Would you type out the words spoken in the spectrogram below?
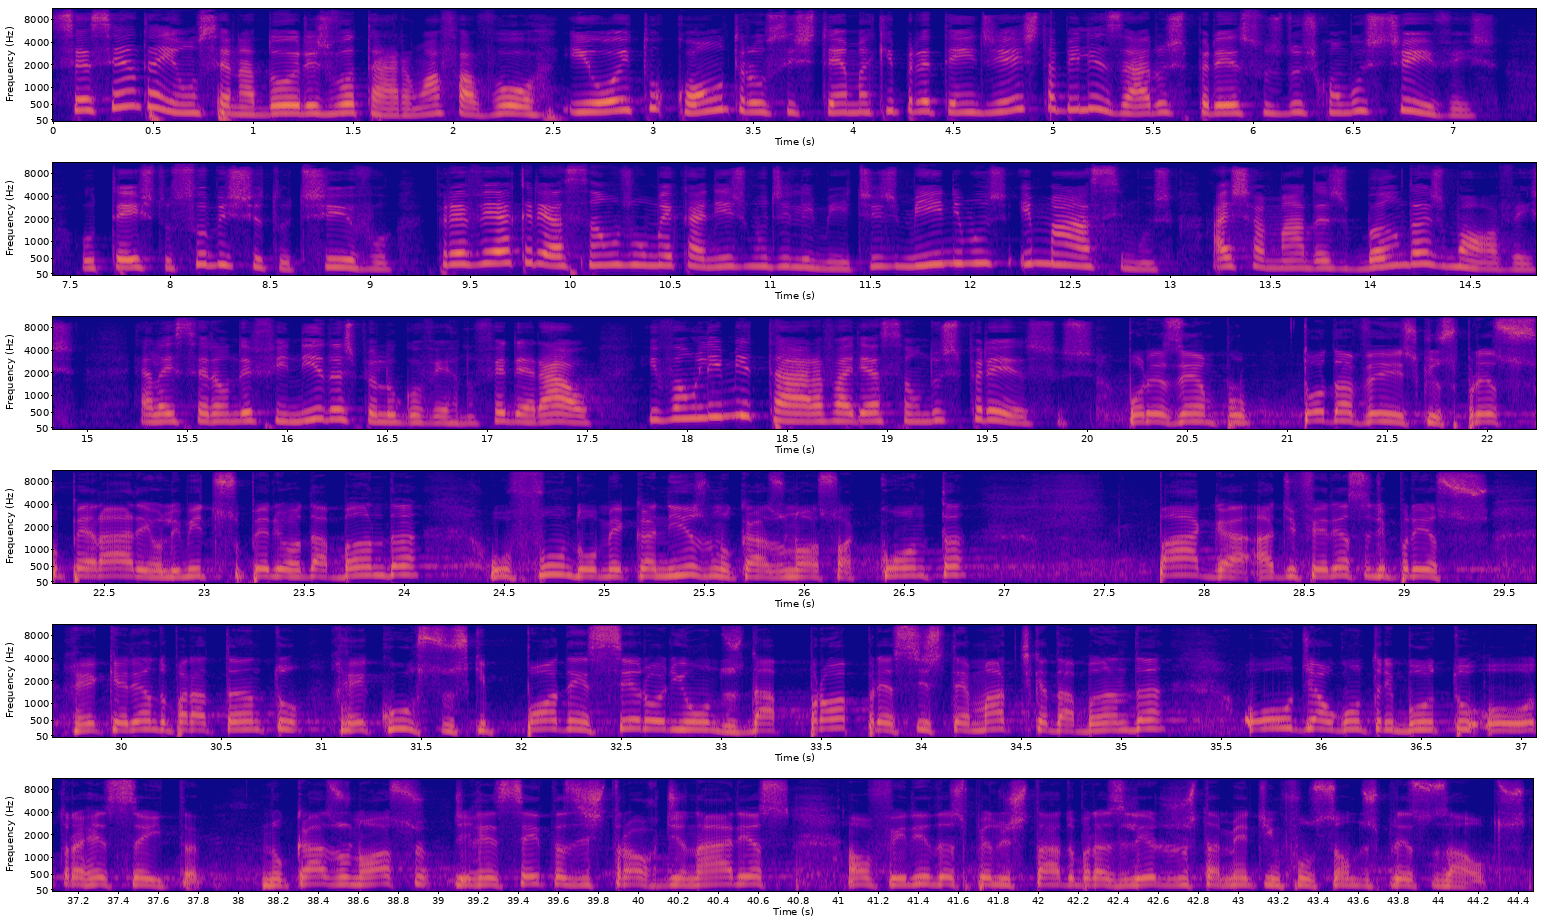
61 senadores votaram a favor e oito contra o sistema que pretende estabilizar os preços dos combustíveis. O texto substitutivo prevê a criação de um mecanismo de limites mínimos e máximos, as chamadas bandas móveis. Elas serão definidas pelo governo federal e vão limitar a variação dos preços. Por exemplo, toda vez que os preços superarem o limite superior da banda, o fundo ou mecanismo, no caso nosso, a conta, paga a diferença de preços, requerendo, para tanto, recursos que podem ser oriundos da própria sistemática da banda ou de algum tributo ou outra receita. No caso nosso, de receitas extraordinárias auferidas pelo Estado brasileiro justamente em função dos preços altos.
